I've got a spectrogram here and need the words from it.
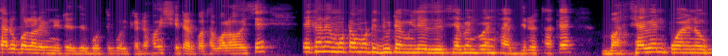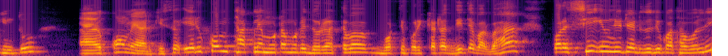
চারুকলার ইউনিটের যে ভর্তি পরীক্ষাটা হয় সেটার কথা বলা হয়েছে। এখানে মোটামুটি দুইটা মিলে যদি সেভেন পয়েন্ট ফাইভ জিরো থাকে বা সেভেন পয়েন্টও কিন্তু আহ, কমে আর কি। তো এরকম থাকলে মোটামুটি ধরে রাখতে পারবে ভর্তি পরীক্ষাটা দিতে পারবে হ্যাঁ? পরে সি ইউনিটের যদি কথা বলি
